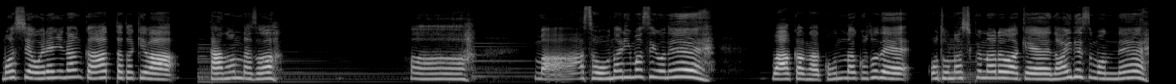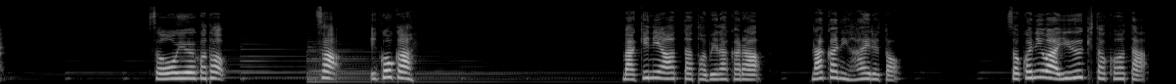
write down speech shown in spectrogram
もし俺に何かあった時は、頼んだぞ。ああ、まあ、そうなりますよね。若がこんなことでおとなしくなるわけないですもんね。そういうこと。さあ、行こうか。薪にあった扉から中に入ると、そこには勇気とコータ、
